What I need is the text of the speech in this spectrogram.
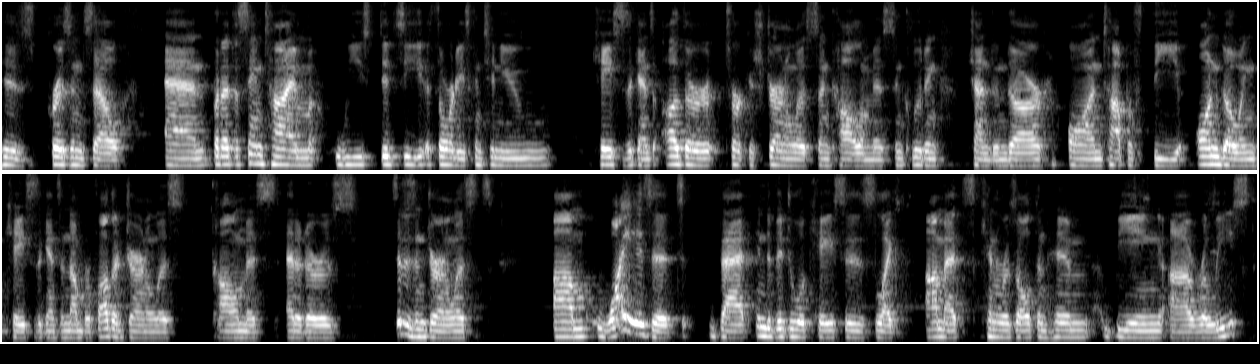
his prison cell, and but at the same time, we did see authorities continue cases against other Turkish journalists and columnists, including Can Dündar, on top of the ongoing cases against a number of other journalists, columnists, editors, citizen journalists. Um, why is it that individual cases like Ahmet's can result in him being uh, released.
